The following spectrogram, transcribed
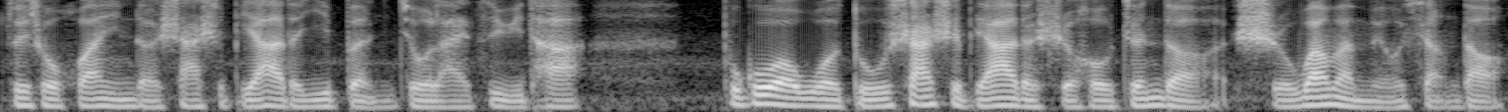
最受欢迎的莎士比亚的一本就来自于他。不过我读莎士比亚的时候，真的是万万没有想到，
